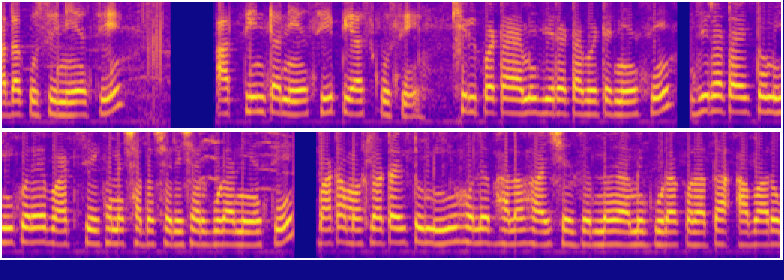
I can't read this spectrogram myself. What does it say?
আদা কুচি নিয়েছি, আর তিনটা নিয়েছি পেঁয়াজ কুচি। শিল্পাটায় আমি জিরাটা বেটে নিয়েছি। জিরাটা একটু মিহি করে বাটছি, এখানে সাদা সরিষার গুঁড়া নিয়েছি। বাটা মশলাটা একটু মিহি হলে ভালো হয়, সেজন্য আমি গুঁড়া করাটা আবারও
